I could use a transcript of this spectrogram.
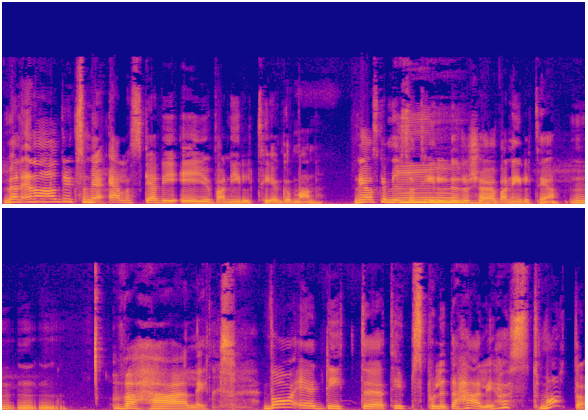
Men en annan dryck som jag älskar det är ju vaniljte gumman. När jag ska mysa till det då kör jag vaniljte. Mm, mm, mm. Vad härligt. Vad är ditt eh, tips på lite härlig höstmat då?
